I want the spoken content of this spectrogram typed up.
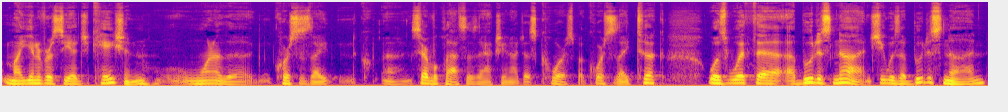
my university education, one of the courses I, uh, several classes actually, not just course, but courses I took, was with a, a Buddhist nun. She was a Buddhist nun,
